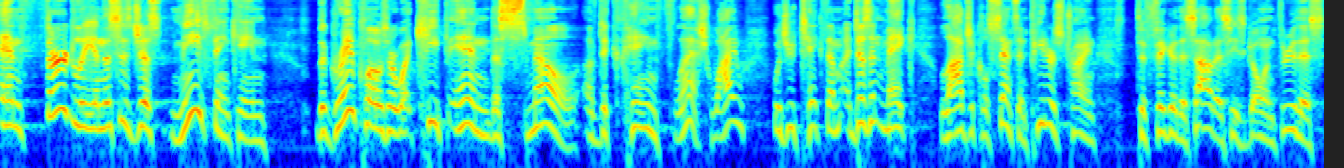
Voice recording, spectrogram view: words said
And thirdly, and this is just me thinking, the grave clothes are what keep in the smell of decaying flesh. Why would you take them? It doesn't make logical sense. And Peter's trying to figure this out as he's going through this.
